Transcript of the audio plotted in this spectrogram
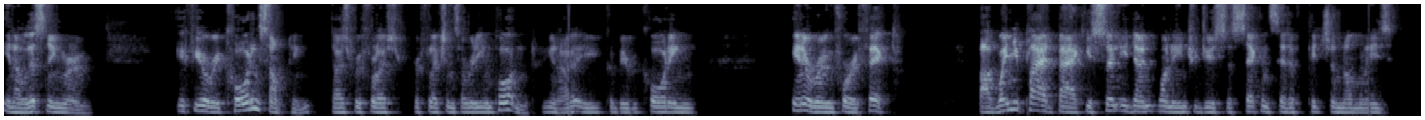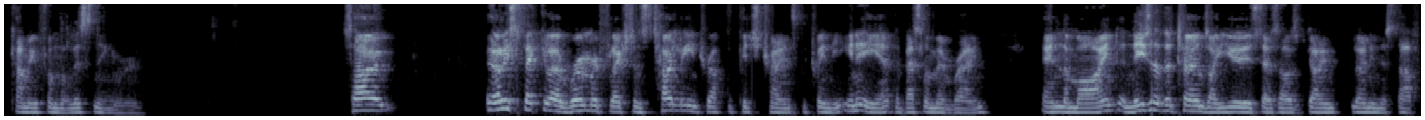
in a listening room. If you're recording something, those reflections are really important. You know, you could be recording in a room for effect. But when you play it back, you certainly don't want to introduce a second set of pitch anomalies coming from the listening room. So early specular room reflections totally interrupt the pitch trains between the inner ear, the basilar membrane, and the mind. And these are the terms I used as I was going learning the stuff.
